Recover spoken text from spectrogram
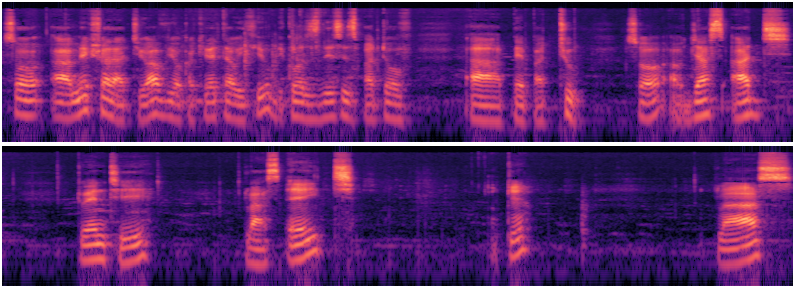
so uh, make sure that you have your calculator with you because this is part of uh, paper 2 so I'll just add 20 plus 8 okay plus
